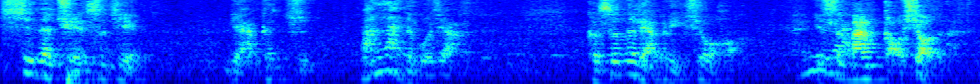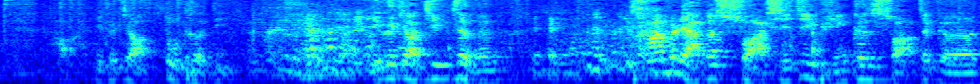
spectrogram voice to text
现在全世界两个最蛮烂的国家，可是那两个领袖哈，也是蛮搞笑的。好一个叫杜特地，一个叫金正恩，他们两个耍习近平跟耍这个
